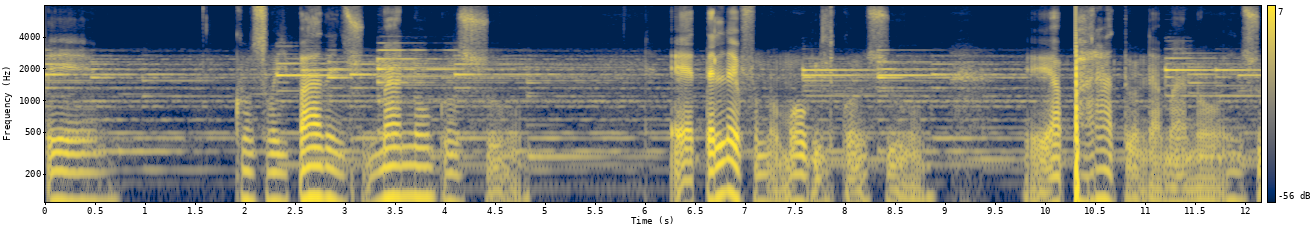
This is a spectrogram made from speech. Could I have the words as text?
eh, con su iPad en su mano, con su eh, teléfono móvil, con su eh, aparato en la mano, en su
